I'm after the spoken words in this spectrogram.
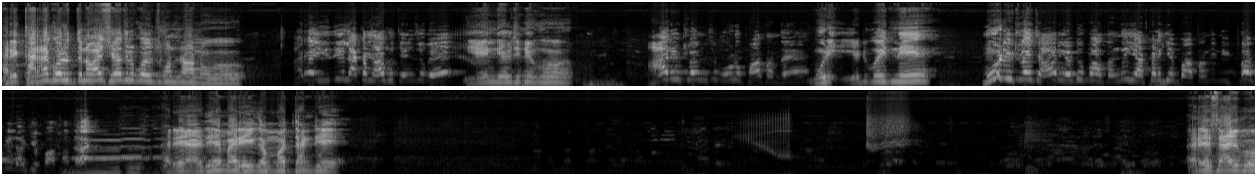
అరే కర్ర కొలుతున్నావా? చేతులు కొలుచుకుంటున్నావు నువ్వు? అరే ఇది లెక్క మాకు తెలుసు ఏం తెలుసు నీకు? ఆరిట్లో నుంచి మూడు పోతుంది. ముడి ఎటు పోయింది? మూడిట్లో నుంచి ఆరు ఎటు పోతుంది? ఎక్కడికి పోతుంది? నీ టోపీలోకి పోతుంది? అరే అదే మరి గమ్మత్ అంటే అరే సాయిబు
